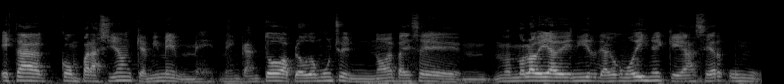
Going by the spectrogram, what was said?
esta comparación que a mí me, me, me encantó aplaudo mucho y no me parece no, no la veía venir de algo como Disney que es hacer un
